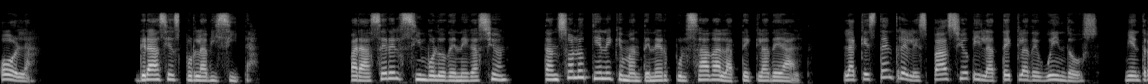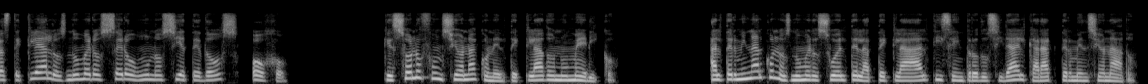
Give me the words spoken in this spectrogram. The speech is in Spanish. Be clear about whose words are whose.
Speaker 1: Hola. Gracias por la visita. Para hacer el símbolo de negación, tan solo tiene que mantener pulsada la tecla de Alt, la que está entre el espacio y la tecla de Windows, mientras teclea los números 0172, ojo, que solo funciona con el teclado numérico. Al terminar con los números suelte la tecla Alt y se introducirá el carácter mencionado.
